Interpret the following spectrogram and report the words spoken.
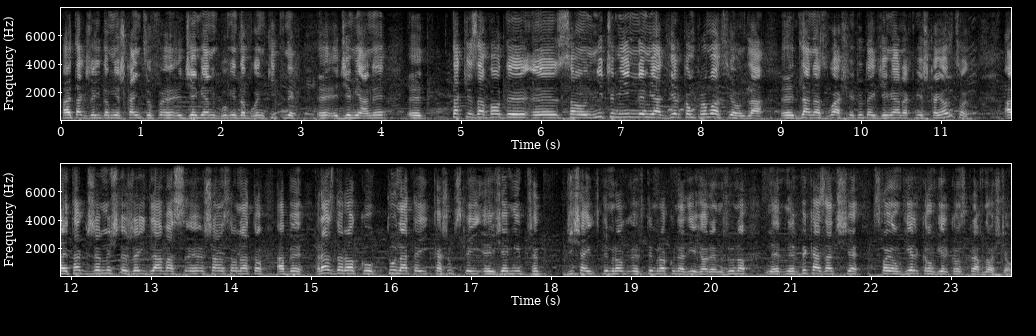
ale także i do mieszkańców e, Dziemian, głównie do błękitnych e, Dziemiany. E, Takie zawody e, są niczym innym jak wielką promocją dla, e, dla nas właśnie tutaj w Dziemianach mieszkających. Ale także myślę, że i dla Was e, szansą na to, aby raz do roku tu na tej kaszubskiej ziemi przed, dzisiaj w tym, ro- w tym roku nad jeziorem Żuno wykazać się swoją wielką, wielką sprawnością.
